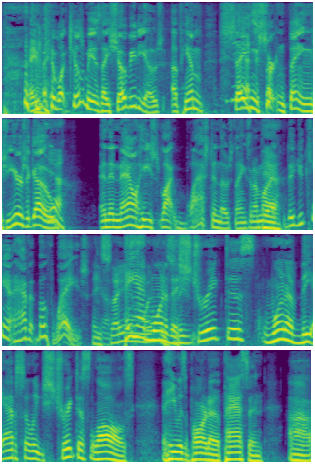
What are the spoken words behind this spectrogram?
and, and what kills me is they show videos of him saying Yes. certain things years ago. Yeah. And then now he's like blasting those things, and I'm Yeah. like, dude, you can't have it both ways. He's saying He had one of the he's- strictest, one of the absolute strictest laws that he was a part of passing uh,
